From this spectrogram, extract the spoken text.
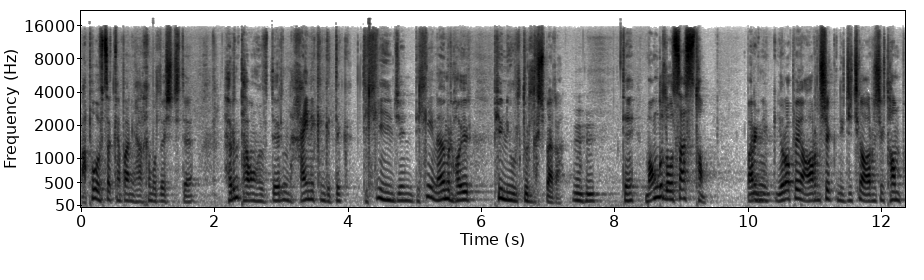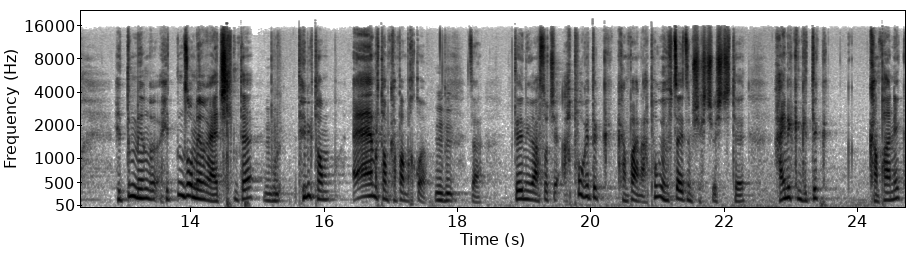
Апу хөвцөд компаниг харах юм бол шүү дээ 25% дээр нь Heineken гэдэг дэлхийн хэмжээнд дэлхийн номер 2 пивний үйлдвэрлэгч байгаа. Тэ Монгол улсаас том. Бараг нэг Европын орн шиг нэг жижигхэн орн шиг том хэдэн мянга хэдэн зуун мянган ажилтнтай тэнэг том амар том компани баггүй юу. За Тэгээ нэг асууч Апу гэдэг компани Апугийн хувьцаа эзэмшигч биш ч те Хайникен гэдэг компанийг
